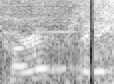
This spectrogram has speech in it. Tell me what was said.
Turret plating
